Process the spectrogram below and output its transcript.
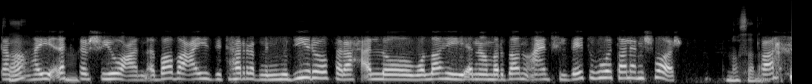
تمام. هي أكثر شيوعا. بابا عايز يتهرب من مديره فراح قال له والله أنا مرضان وقاعد في البيت وهو طالع مشوار. مثلا ف-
